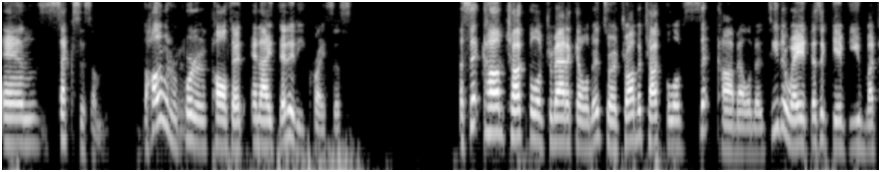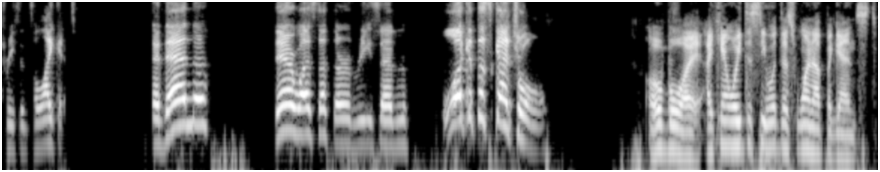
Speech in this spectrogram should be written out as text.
and sexism. The Hollywood Reporter called it an identity crisis. A sitcom chock full of dramatic elements or a drama chock full of sitcom elements. Either way, it doesn't give you much reason to like it. And then there was the third reason. Look at the schedule. Oh boy, I can't wait to see what this went up against.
